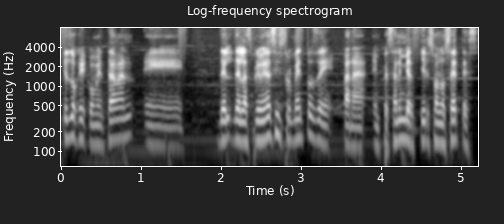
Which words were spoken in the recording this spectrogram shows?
¿Qué es lo que comentaban? Eh, de, de los primeros instrumentos de, para empezar a invertir son los CETES.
